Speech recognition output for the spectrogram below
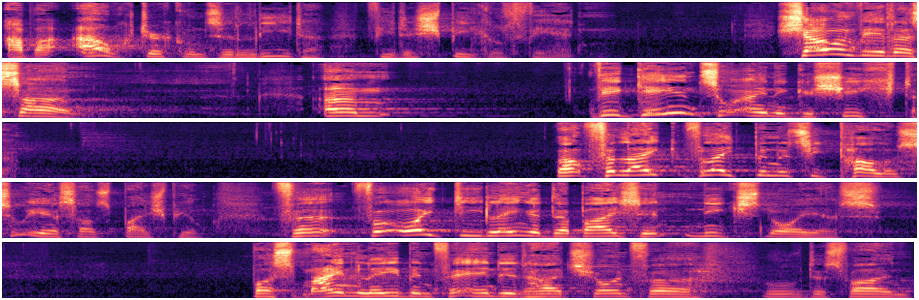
aber auch durch unsere Lieder widerspiegelt werden. Schauen wir das an. Ähm, wir gehen zu einer Geschichte. Vielleicht, vielleicht benutze ich Paulus zuerst als Beispiel. Für, für euch, die länger dabei sind, nichts Neues. Was mein Leben verändert hat, schon für, oh, das war in,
